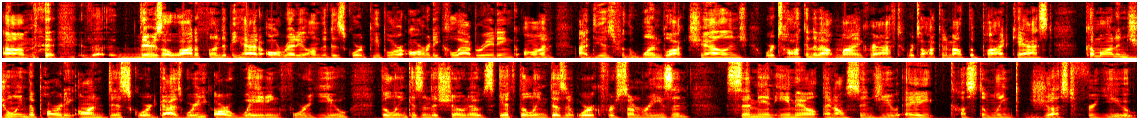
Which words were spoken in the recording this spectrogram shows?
Um, the, there's a lot of fun to be had already on the Discord. People are already collaborating on ideas for the one block challenge. We're talking about Minecraft. We're talking about the podcast. Come on and join the party on Discord, guys. We are waiting for you. The link is in the show notes. If the link doesn't work for some reason, send me an email and I'll send you a custom link just for you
